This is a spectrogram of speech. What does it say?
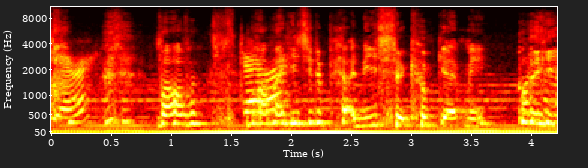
Jared? Mom, Mom, I need you to I need you to come get me. What's Please.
